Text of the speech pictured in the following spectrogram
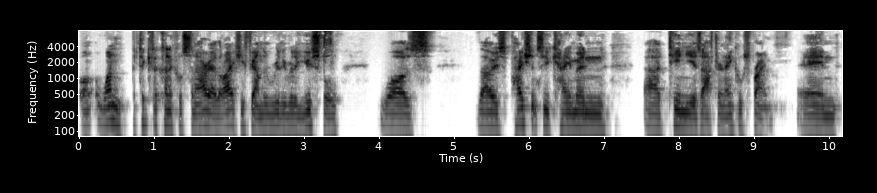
one particular clinical scenario that I actually found really really useful was those patients who came in uh, ten years after an ankle sprain, and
